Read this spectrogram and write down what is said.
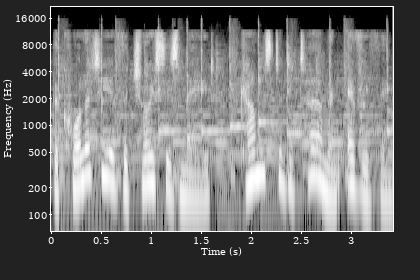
The quality of the choices made comes to determine everything.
